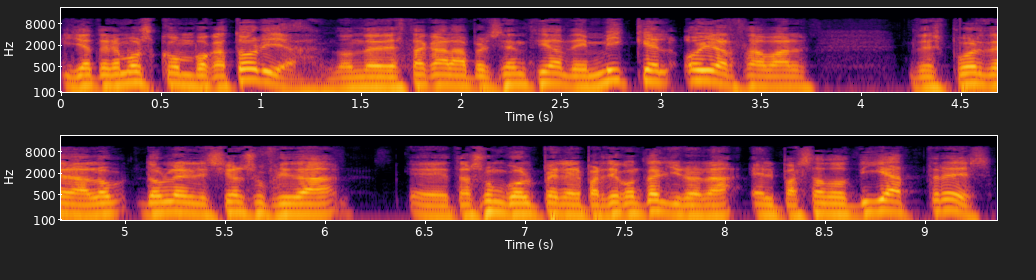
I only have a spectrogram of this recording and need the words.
y ya tenemos convocatoria, donde destaca la presencia de Miquel Oyarzábal, después de la doble lesión sufrida eh, tras un golpe en el partido contra el Girona el pasado día 3.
